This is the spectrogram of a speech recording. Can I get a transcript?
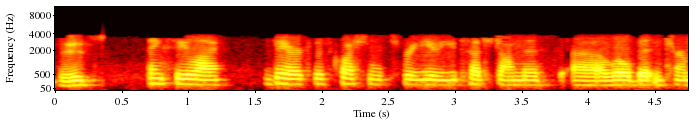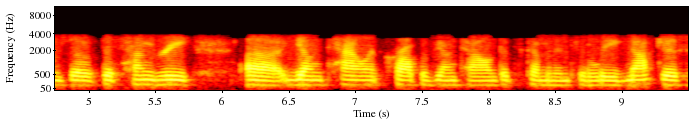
Pace. Thanks, Eli. Derek, this question is for you. You touched on this uh, a little bit in terms of this hungry uh, young talent, crop of young talent that's coming into the league, not just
